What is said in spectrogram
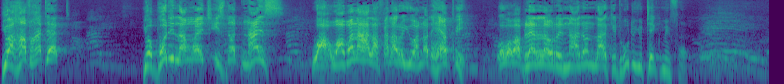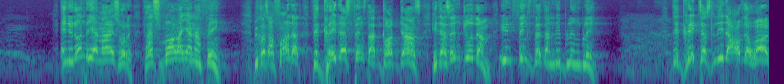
You are half hearted. Your body language is not nice. You are not happy. Oh, I don't like it. Who do you take me for? And you don't realize that smaller than nothing. Because I found out the greatest things that God does, He doesn't do them in things that are bling bling. The greatest leader of the world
